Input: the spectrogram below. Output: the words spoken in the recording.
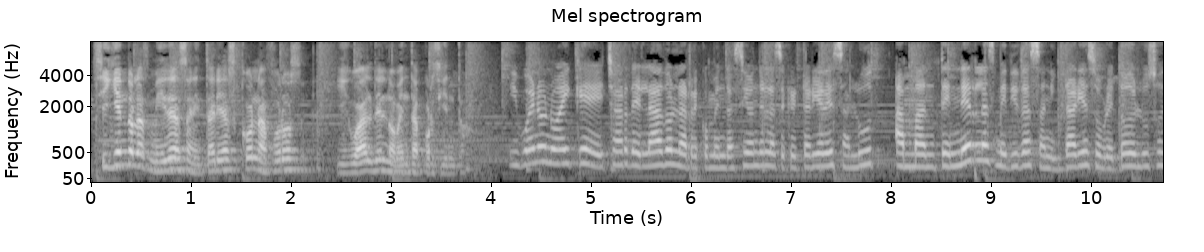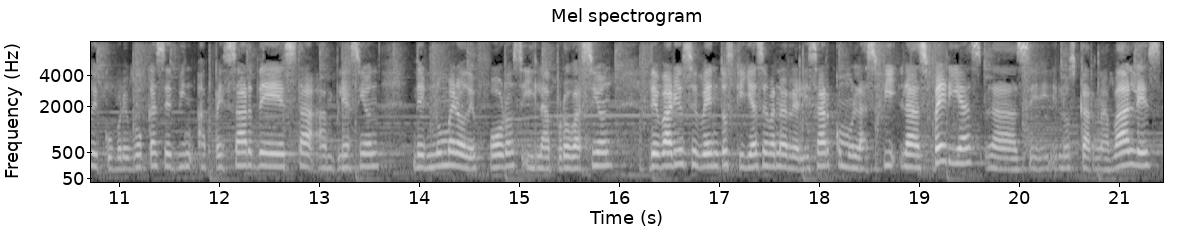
siguiendo las medidas sanitarias con aforos igual del 90%. Y bueno, no hay que echar de lado la recomendación de la Secretaría de Salud a mantener las medidas sanitarias, sobre todo el uso de cubrebocas, Edwin, a pesar de esta ampliación del número de foros y la aprobación de varios eventos que ya se van a realizar, como las, las ferias, las, eh, los carnavales,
